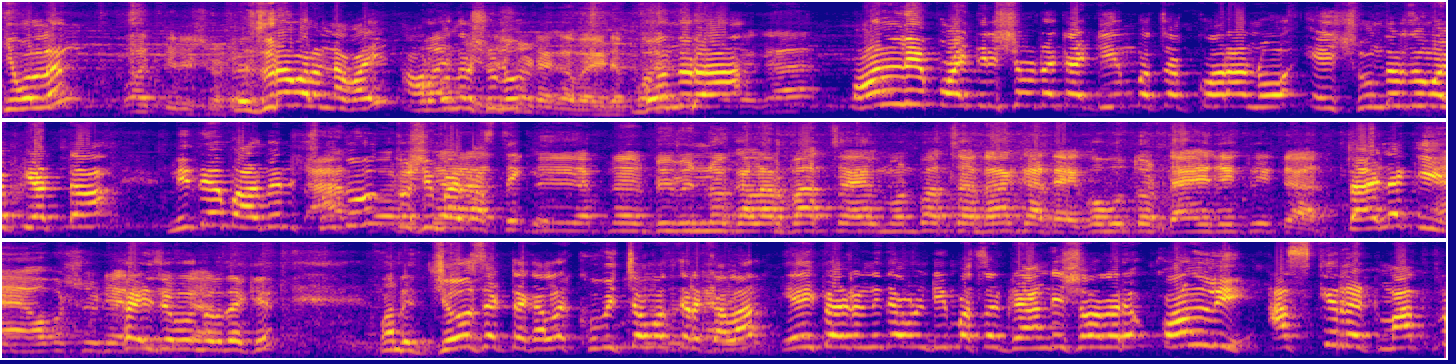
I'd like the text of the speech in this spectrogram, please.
কি বললেন? জোরে বলেন না ভাই আমার বন্ধুরা শুনুন। 3500 বন্ধুরা অনলি পঁয়ত্রিশশো টাকায় ডিম বাচ্চা করানো এই সৌন্দর্যময় পেয়ারটা নিতে পারবেন শুধু ভাইয়ের কাছ থেকে। আপনার বিভিন্ন কালার বাচ্চা এলমন বাচ্চা না কাটে কবুতর ডাইরেক্ট রিটার্ন তাই নাকি? হ্যাঁ, অবশ্যই এটা এই যে বন্ধুরা দেখেন মানে জোস একটা কালার খুবই চমৎকার কালার। এই পেয়ারটা নিতে পারেন ডিম বাচ্চার গ্র্যান্ডি সহকারে অনলি আজকের রেট মাত্র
